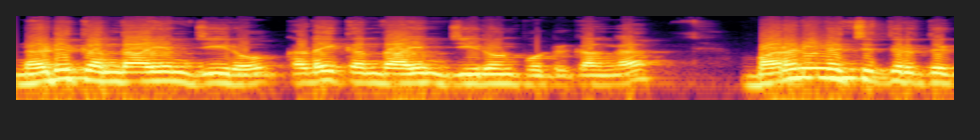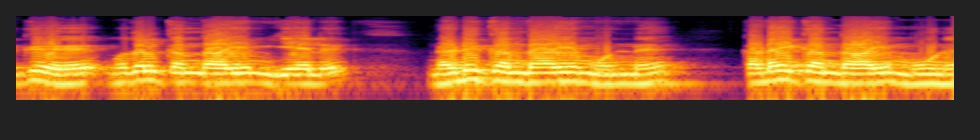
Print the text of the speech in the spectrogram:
நடு கந்தாயம் ஜீரோ கடை கந்தாயம் ஜீரோன்னு போட்டிருக்காங்க. பரணி நட்சத்திரத்துக்கு முதல் கந்தாயம் ஏழு நடு கந்தாயம் ஒன்று கடை கந்தாயம் மூணு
